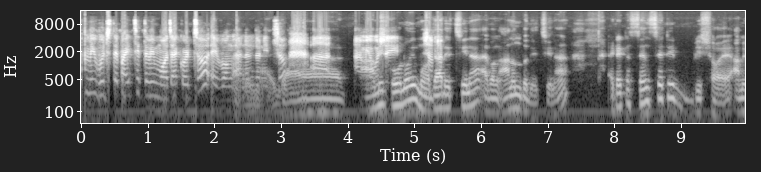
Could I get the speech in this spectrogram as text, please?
আমি বুঝতে পারছি তুমি মজা করছ এবং আনন্দ নিচ্ছ। আমি কোনোই মজা নিচ্ছি না এবং আনন্দ দিচ্ছি না। এটা একটা সেন্সিটিভ বিষয়। আমি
